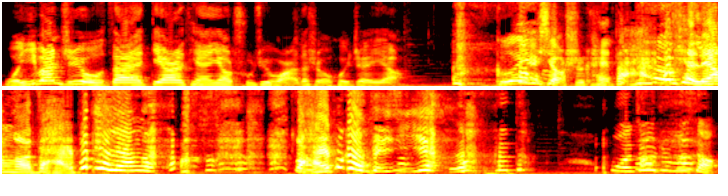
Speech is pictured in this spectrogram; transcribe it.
我一般只有在第二天要出去玩的时候会这样，隔一个小时开，咋还不天亮啊？咋还不天亮啊？咋还不赶飞机呀、我就这么想。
